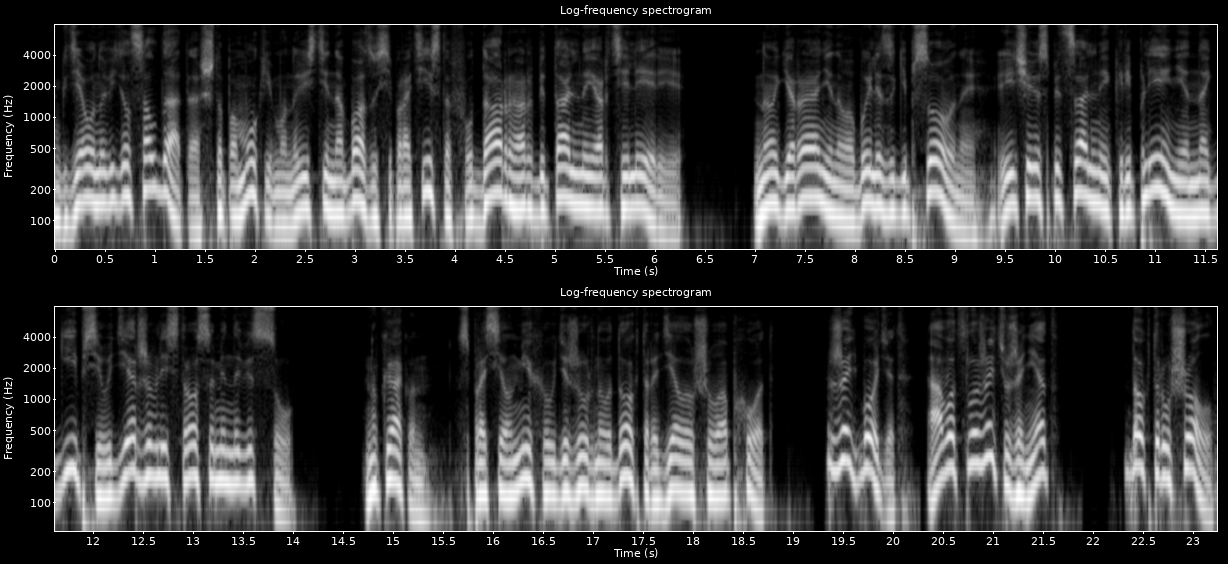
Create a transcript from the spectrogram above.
где он увидел солдата, что помог ему навести на базу сепаратистов удар орбитальной артиллерии. Ноги раненого были загипсованы, и через специальные крепления на гипсе удерживались тросами на весу. «Ну как он?» — спросил Миха у дежурного доктора, делавшего обход. «Жить будет, а вот служить уже нет». Доктор ушел,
